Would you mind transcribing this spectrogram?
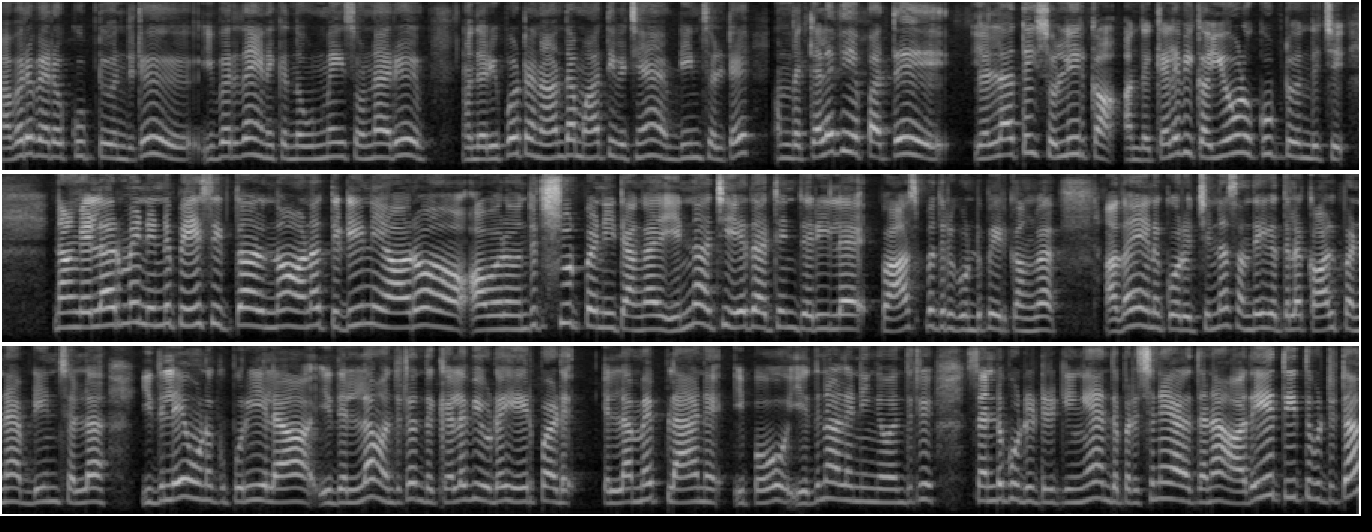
அவரை வேற கூப்பிட்டு வந்துட்டு இவர் தான் எனக்கு அந்த உண்மையை சொன்னார். அந்த ரிப்போர்ட்டை நான் தான் மாற்றி வச்சேன் அப்படின்னு சொல்லிட்டு அந்த கிழவியை பார்த்து எல்லாத்தையும் சொல்லியிருக்கான் அந்த கிழவி கையோடு கூப்பிட்டு வந்துச்சு. நாங்கள் எல்லாருமே நின்று பேசிட்டு தான் இருந்தோம். ஆனால் திடீர்னு யாரோ அவரை வந்துட்டு ஷூட் பண்ணிட்டாங்க. என்னாச்சு ஏதாச்சுன்னு தெரியல. இப்போ ஆஸ்பத்திரி கொண்டு போயிருக்காங்க. அதான் எனக்கு ஒரு சின்ன சந்தேகத்தில் கால் பண்ணேன் அப்படின்னு சொல்ல இதிலே உனக்கு புரியலா? இதெல்லாம் வந்துட்டு அந்த கிழவியோட ஏற்பாடு. எல்லாமே பிளானு இப்போது எதனால நீங்கள் வந்துட்டு சண்டை போட்டுட்டு இருக்கீங்க? அந்த பிரச்சனையால் தானே அதையே தீர்த்து விட்டுட்டா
